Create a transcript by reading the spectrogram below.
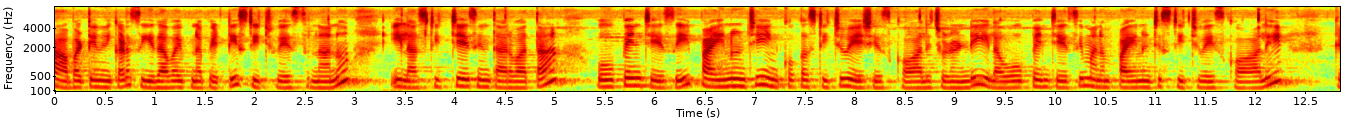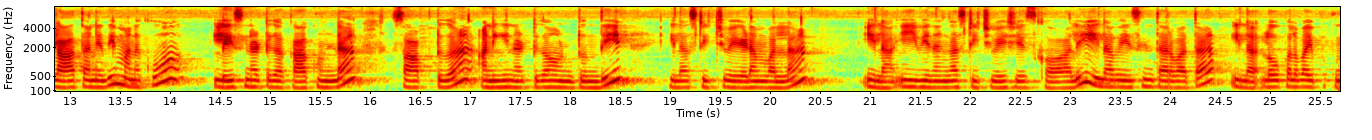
కాబట్టి నేను ఇక్కడ సీదా వైపున పెట్టి స్టిచ్ వేస్తున్నాను. ఇలా స్టిచ్ చేసిన తర్వాత ఓపెన్ చేసి పైనుంచి ఇంకొక స్టిచ్ వేసేసుకోవాలి చూడండి. ఇలా ఓపెన్ చేసి మనం పైనుంచి స్టిచ్ వేసుకోవాలి. క్లాత్ అనేది మనకు లేసినట్టుగా కాకుండా సాఫ్ట్గా అణిగినట్టుగా ఉంటుంది. ఇలా స్టిచ్ వేయడం వల్ల ఇలా ఈ విధంగా స్టిచ్ వేసేసుకోవాలి. ఇలా వేసిన తర్వాత ఇలా లోపల వైపు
